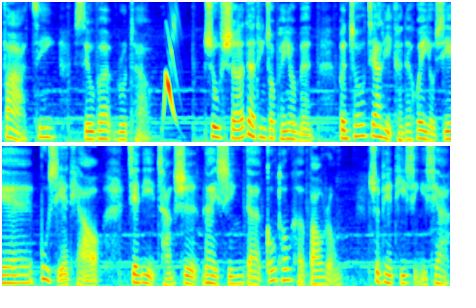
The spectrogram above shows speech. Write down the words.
发晶 （Silver Rutil）。属蛇的听众朋友们，本周家里可能会有些不协调，建议尝试耐心的沟通和包容。顺便提醒一下。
